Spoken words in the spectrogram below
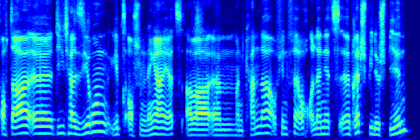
auch da äh, Digitalisierung gibt es auch schon länger jetzt, aber ähm, man kann da auf jeden Fall auch online jetzt äh, Brettspiele spielen.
